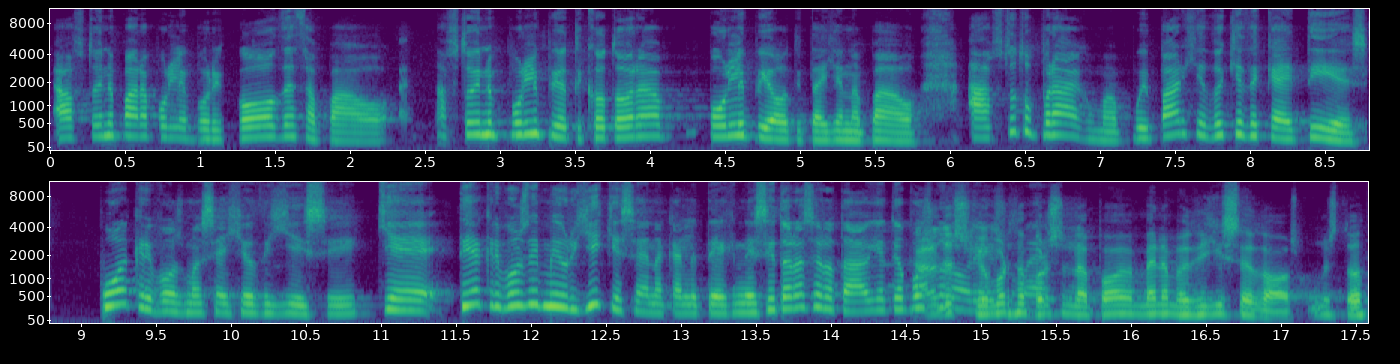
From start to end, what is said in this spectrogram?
Αυτό είναι πάρα πολύ εμπορικό, δεν θα πάω. Αυτό είναι πολύ ποιοτικό τώρα, πολύ ποιότητα για να πάω. Αυτό το πράγμα που υπάρχει εδώ και δεκαετίες, πού ακριβώς μας έχει οδηγήσει και τι ακριβώς δημιουργεί και σε ένα καλλιτέχνη; Εσύ τώρα σε ρωτάω, γιατί όπως γνωρίζουμε... Κάνοντα χιούμορ θα μπορούσα να πω, εμένα με οδήγησε εδώ, ας πούμε, στο...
